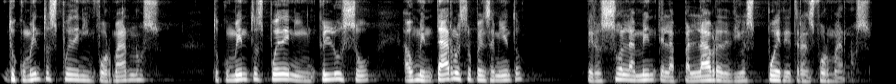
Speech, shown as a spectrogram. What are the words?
Documentos pueden informarnos, Documentos pueden incluso aumentar nuestro pensamiento, pero solamente la palabra de Dios puede transformarnos.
